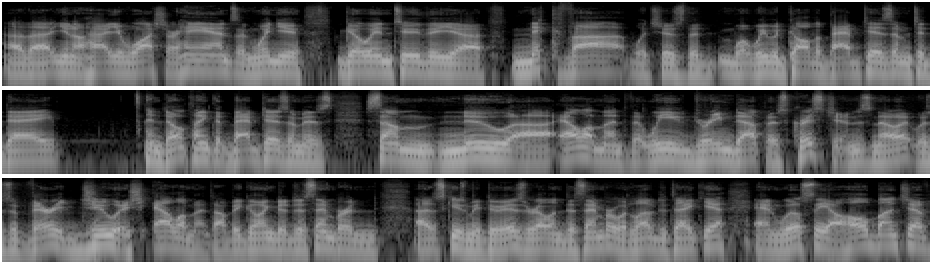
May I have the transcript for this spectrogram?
Uh, the, you know, how you wash your hands, and when you go into the uh, mikvah, which is the what we would call the baptism today. And don't think that baptism is some new uh, element that we dreamed up as Christians. No, it was a very Jewish element. I'll be going to December and uh, excuse me to Israel in December. Would love to take you, and we'll see a whole bunch of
